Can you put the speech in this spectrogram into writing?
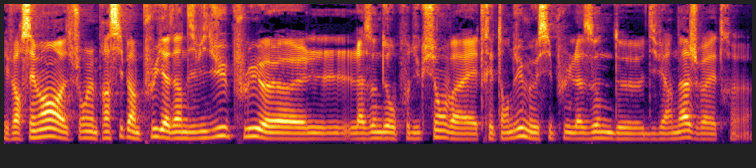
Et forcément, euh, toujours le même principe, hein, plus il y a d'individus, plus euh, la zone de reproduction va être étendue, mais aussi plus la zone d'hivernage va être euh,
